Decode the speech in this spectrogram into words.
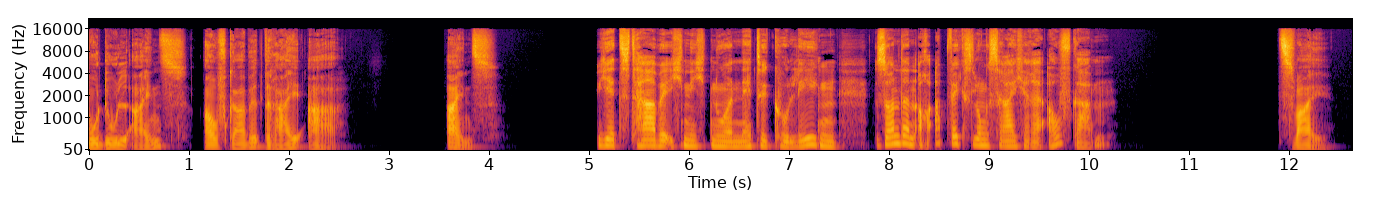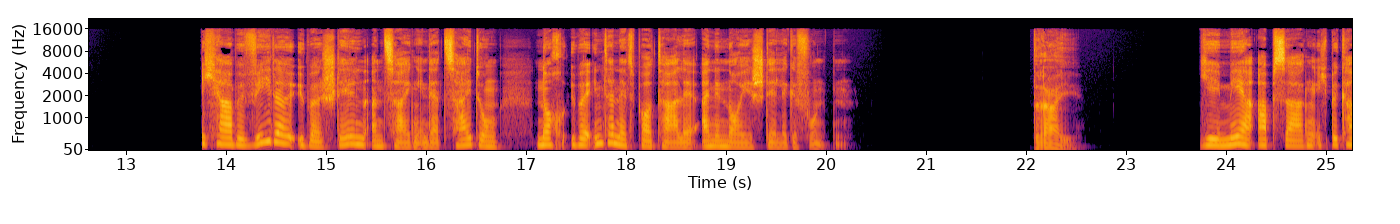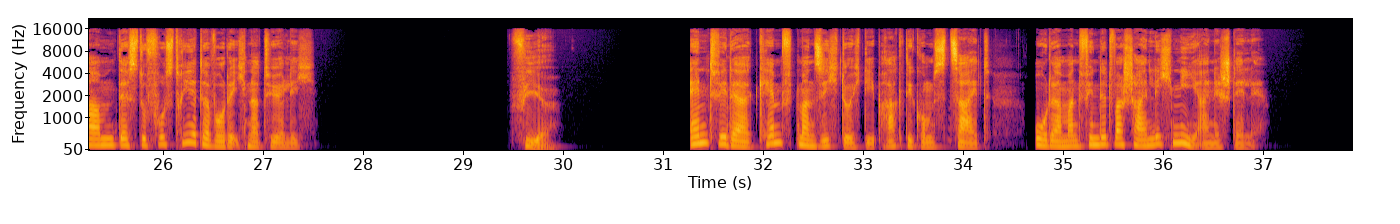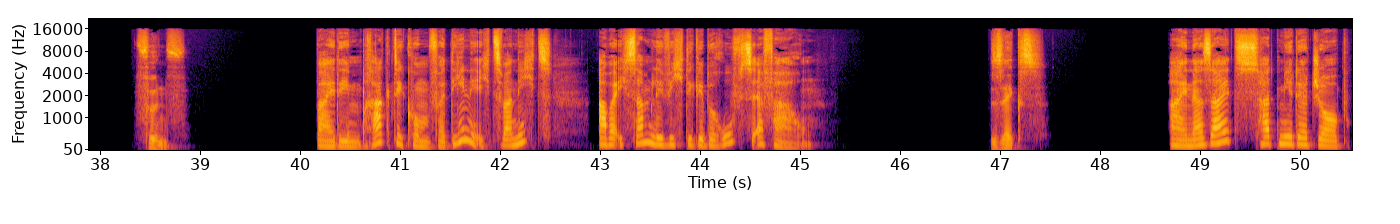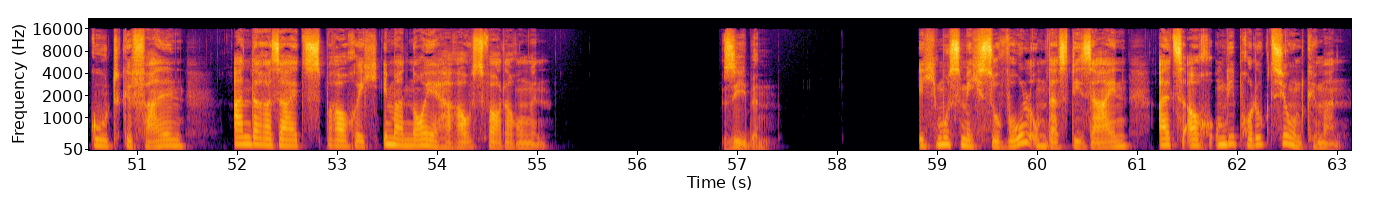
Modul 1, Aufgabe 3a 1. Jetzt habe ich nicht nur nette Kollegen, sondern auch abwechslungsreichere Aufgaben. 2. Ich habe weder über Stellenanzeigen in der Zeitung noch über Internetportale eine neue Stelle gefunden. 3. Je mehr Absagen ich bekam, desto frustrierter wurde ich natürlich. 4. Entweder kämpft man sich durch die Praktikumszeit oder man findet wahrscheinlich nie eine Stelle. 5. Bei dem Praktikum verdiene ich zwar nichts, aber ich sammle wichtige Berufserfahrung. 6. Einerseits hat mir der Job gut gefallen, andererseits brauche ich immer neue Herausforderungen. 7. Ich muss mich sowohl um das Design als auch um die Produktion kümmern.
